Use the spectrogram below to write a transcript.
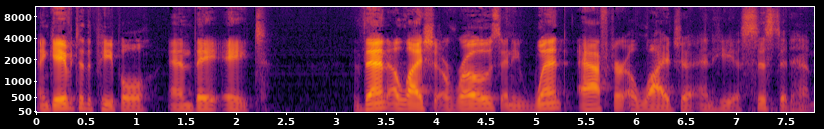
and gave it to the people, and they ate. Then Elisha arose and he went after Elijah and he assisted him.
